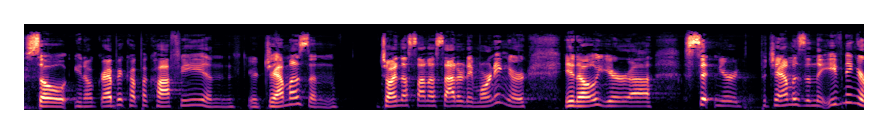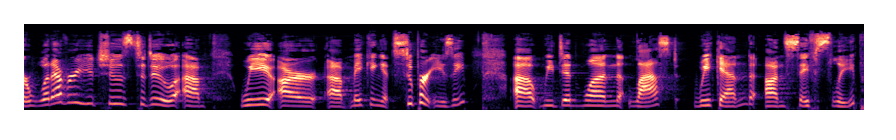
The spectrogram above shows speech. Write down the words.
so you know grab your cup of coffee and your jammas and join us on a Saturday morning or, you know, you're uh, sit in your pajamas in the evening or whatever you choose to do. Um, we are uh, making it super easy. Uh, we did one last weekend on safe sleep.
